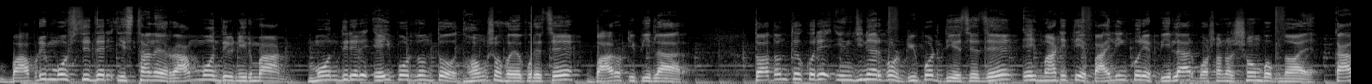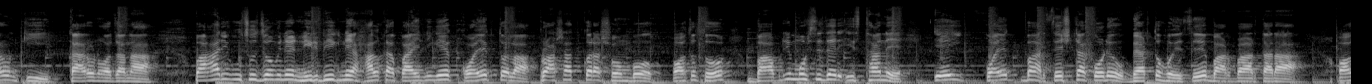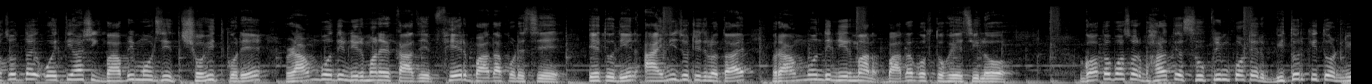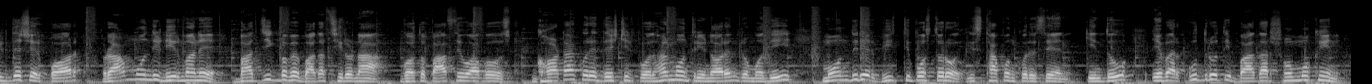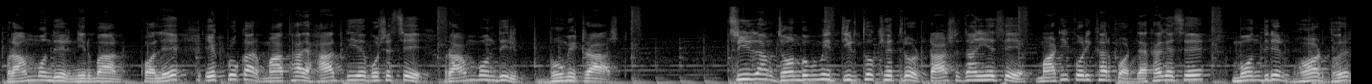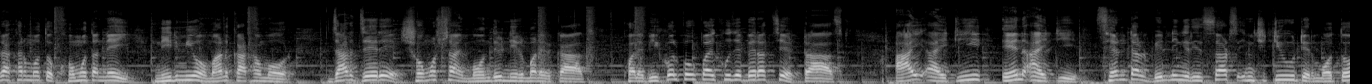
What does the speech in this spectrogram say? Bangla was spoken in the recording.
বাবরি মসজিদের স্থানে রাম মন্দির নির্মাণ। মন্দিরের এই পর্যন্ত ধ্বংস হয়ে পড়েছে বারোটি পিলার। তদন্ত করে ইঞ্জিনিয়ারগণ রিপোর্ট দিয়েছে যে, এই মাটিতে পাইলিং করে পিলার বসানো সম্ভব নয়। কারণ কি? কারণ অজানা। পাহাড়ি উঁচু জমিনের নির্বিঘ্নে হালকা পাইলিংয়ে কয়েকতলা প্রাসাদ করা সম্ভব। অথচ বাবরি মসজিদের স্থানে এই কয়েকবার চেষ্টা করেও ব্যর্থ হয়েছে বারবার তারা। অযোধ্যায় ঐতিহাসিক বাবরি মসজিদ শহীদ করে রাম মন্দির নির্মাণের কাজে ফের বাধা পড়েছে। এতদিন আইনি জটিলতায় রাম মন্দির নির্মাণ বাধাগ্রস্ত হয়েছিল। গত বছর ভারতীয় সুপ্রিম কোর্টের বিতর্কিত নির্দেশের পর রাম মন্দির নির্মাণে বাহ্যিকভাবে বাধা ছিল না। গত পাঁচই আগস্ট ঘটা করে দেশটির প্রধানমন্ত্রী নরেন্দ্র মোদী মন্দিরের ভিত্তিপ্রস্তরও স্থাপন করেছেন। কিন্তু এবার কুদরতি বাধার সম্মুখীন রাম মন্দিরের নির্মাণ। ফলে এক প্রকার মাথায় হাত দিয়ে বসেছে রাম মন্দির ভূমি ট্রাস্ট। শ্রীরাম জন্মভূমি তীর্থক্ষেত্র ট্রাস্ট জানিয়েছে, মাটি পরীক্ষার পর দেখা গেছে, মন্দিরের ভর ধরে রাখার মতো ক্ষমতা নেই নির্মীয়মান কাঠামোর, যার জেরে সমস্যায় মন্দির নির্মাণের কাজ, ফলে বিকল্প উপায় খুঁজে বেড়াচ্ছে trust. IIT, NIT, central building research ইনস্টিটিউটের মতো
